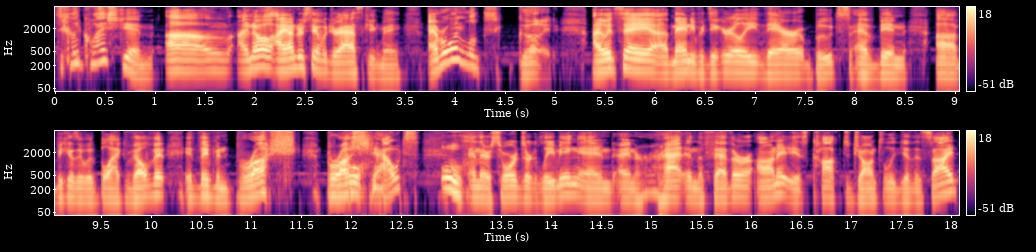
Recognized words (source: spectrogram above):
It's a good question. Um, I know, I understand what you're asking me. Everyone looks good. I would say, uh, Mandy, particularly, their boots have been uh, because it was black velvet. It, they've been brushed, brushed out, Ooh. and their swords are gleaming. And and her hat and the feather on it is cocked jauntily to the side.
